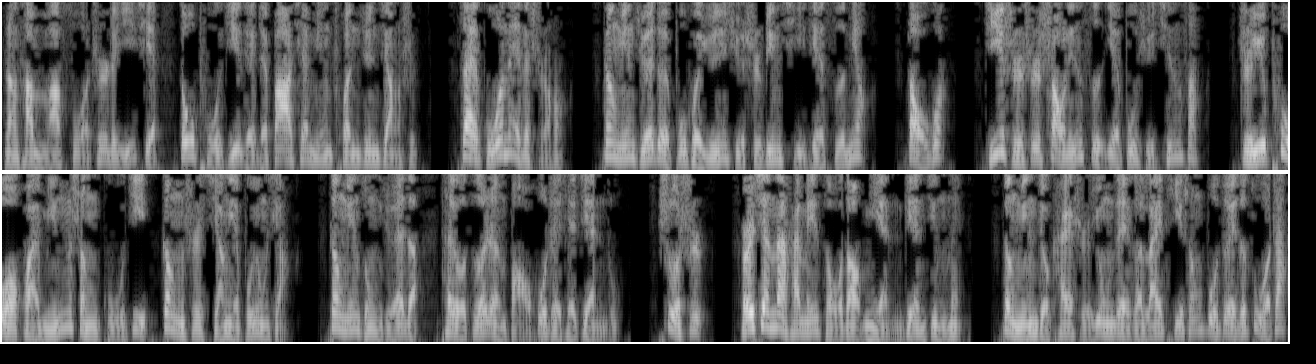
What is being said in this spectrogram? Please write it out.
让他们把所知的一切都普及给这八千名川军将士。在国内的时候，邓明绝对不会允许士兵洗劫寺庙、道观，即使是少林寺也不许侵犯。至于破坏名胜古迹，更是想也不用想。邓明总觉得他有责任保护这些建筑设施。而现在还没走到缅甸境内，邓明就开始用这个来提升部队的作战。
